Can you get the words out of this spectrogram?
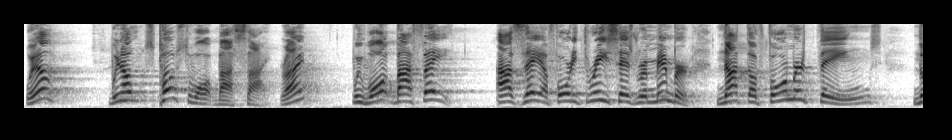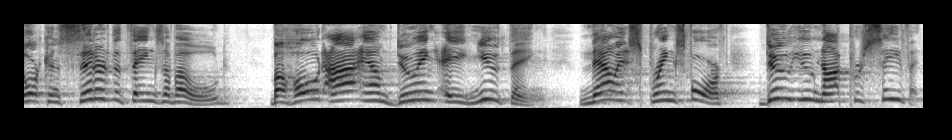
Well, we're not supposed to walk by sight, right? We walk by faith. Isaiah 43 says, Remember not the former things, nor consider the things of old. Behold, I am doing a new thing. Now it springs forth. Do you not perceive it?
